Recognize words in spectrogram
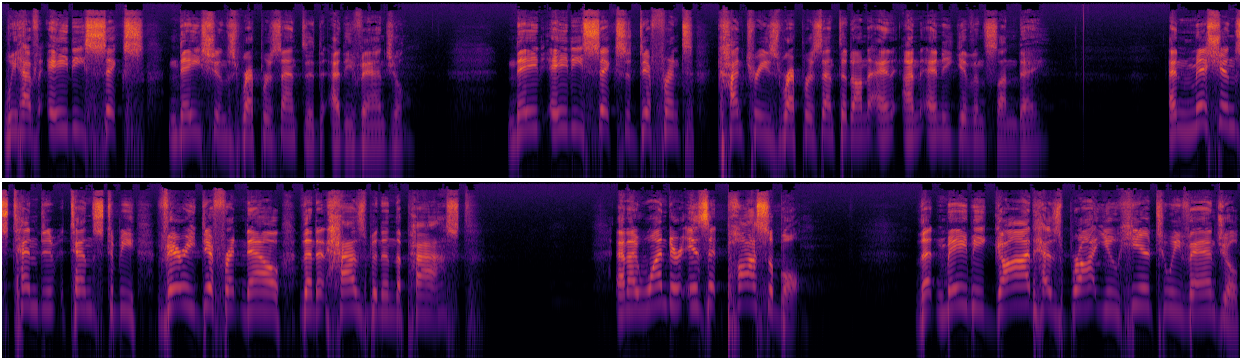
We have 86 nations represented at Evangel. 86 different countries represented on, on any given Sunday. And missions tend to, tends to be very different now than it has been in the past. And I wonder is it possible that maybe God has brought you here to Evangel,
